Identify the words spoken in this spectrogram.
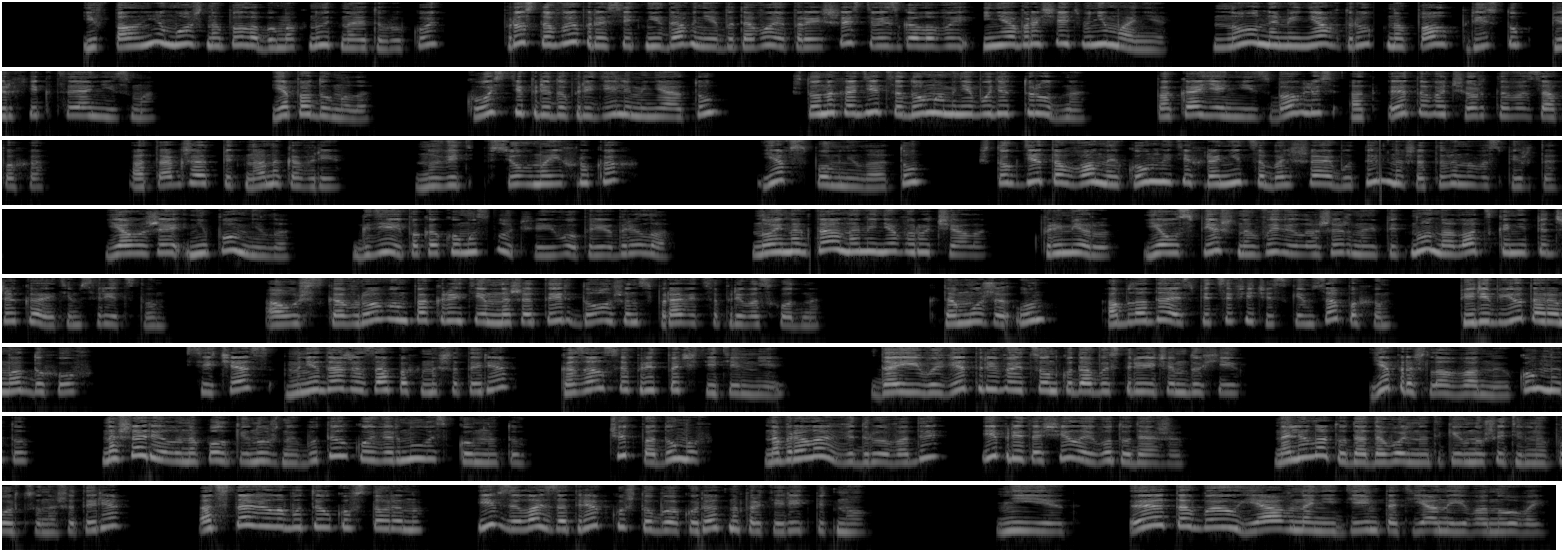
И вполне можно было бы махнуть на это рукой, просто выбросить недавнее бытовое происшествие из головы и не обращать внимания. Но на меня вдруг напал приступ перфекционизма. Я подумала, Кости предупредили меня о том, что находиться дома мне будет трудно, пока я не избавлюсь от этого чертова запаха, а также от пятна на ковре. Но ведь все в моих руках. Я вспомнила о том, что где-то в ванной комнате хранится большая бутыль нашатырного спирта. Я уже не помнила, где и по какому случаю его приобрела, но иногда она меня выручала. К примеру, я успешно вывела жирное пятно на лацкане пиджака этим средством. А уж с ковровым покрытием нашатырь должен справиться превосходно. К тому же он обладая специфическим запахом, перебьет аромат духов. Сейчас мне даже запах нашатыря казался предпочтительнее. Да и выветривается он куда быстрее, чем духи. Я прошла в ванную комнату, нашарила на полке нужную бутылку и вернулась в комнату. Чуть подумав, набрала в ведро воды и притащила его туда же. Налила туда довольно-таки внушительную порцию нашатыря отставила бутылку в сторону и взялась за тряпку, чтобы аккуратно протереть пятно. Нет, это был явно не день Татьяны Ивановой.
